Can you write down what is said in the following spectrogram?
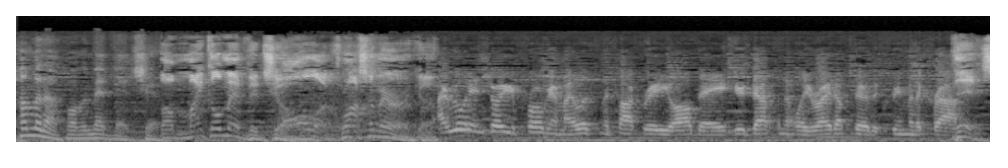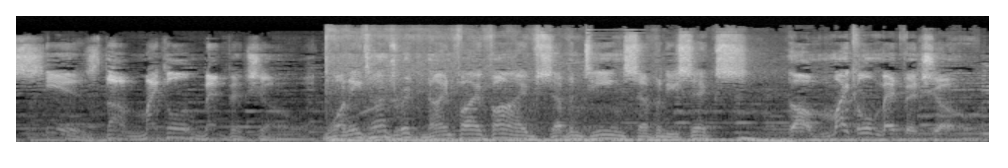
coming up on The Medved Show. The Michael Medved Show, all across America. I really enjoy your program. I listen to talk radio all day. You're definitely right up there, the cream of the crop. This is The Michael Medved Show. 1 800 955 1776. The Michael Medved Show.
